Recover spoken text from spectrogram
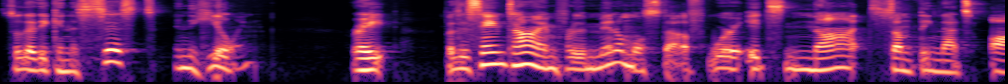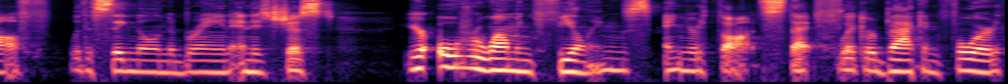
So that they can assist in the healing, right? But at the same time, for the minimal stuff where it's not something that's off with a signal in the brain and it's just your overwhelming feelings and your thoughts that flicker back and forth,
